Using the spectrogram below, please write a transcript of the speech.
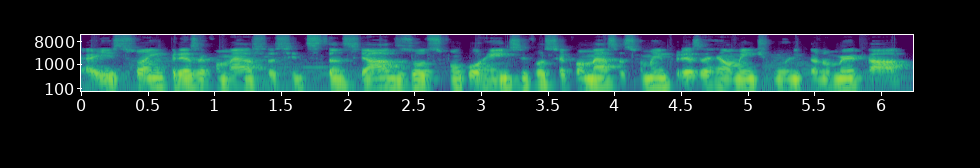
Aí sua empresa começa a se distanciar dos outros concorrentes e você começa a ser uma empresa realmente única no mercado.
